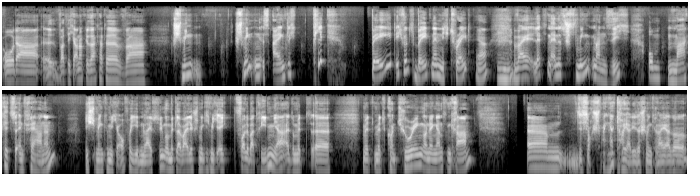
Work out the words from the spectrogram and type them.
Oder äh, was ich auch noch gesagt hatte, war Schminken. Schminken ist eigentlich Klick Bait, ich würde es Bait nennen, nicht Trade, ja, mhm. weil letzten Endes schminkt man sich, um Makel zu entfernen. Ich schminke mich auch vor jedem Livestream und mittlerweile schminke ich mich echt voll übertrieben, ja, also mit äh, mit mit Contouring und den ganzen Kram. Ähm, das ist doch schweineteuer diese Schminkerei, also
